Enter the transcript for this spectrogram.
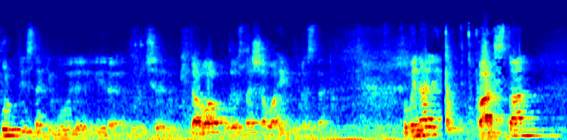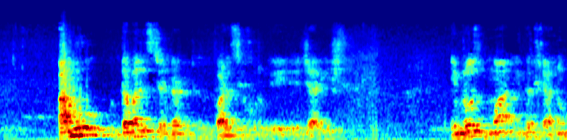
پود نیست که بود کتابا پورسته شواهد پورسته و بنابراین پاکستان امو دبل استندرد پالیسی جاری است امروز ما این خیالم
